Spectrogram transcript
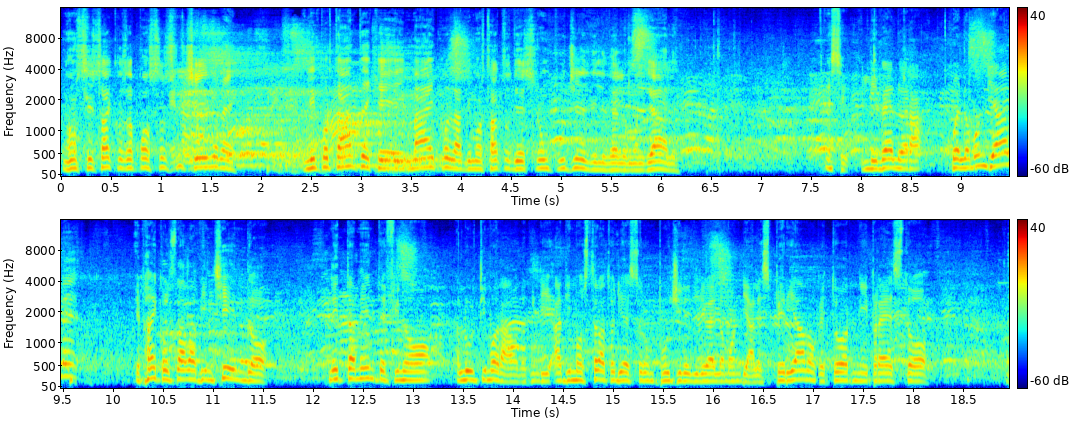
non si sa cosa possa succedere. L'importante è che Michael ha dimostrato di essere un pugile di livello mondiale. Eh sì, il livello era quello mondiale e Michael stava vincendo nettamente fino all'ultimo round, quindi ha dimostrato di essere un pugile di livello mondiale. Speriamo che torni presto, eh,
